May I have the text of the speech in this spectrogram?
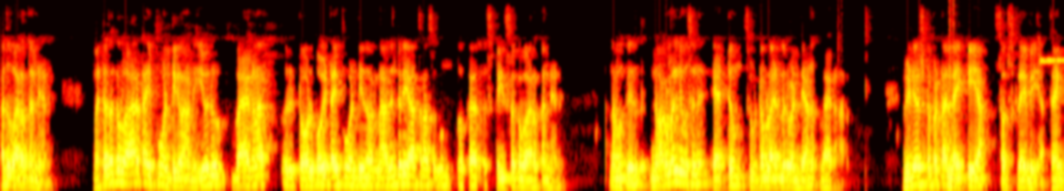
അത് വേറെ തന്നെയാണ്. മറ്റതൊക്കെ വേറെ ടൈപ്പ് വണ്ടികളാണ്. ഈ ഒരു വാഗണർ ഒരു ടോൾ ബോയ് ടൈപ്പ് വണ്ടി എന്ന് പറഞ്ഞാൽ അതിന്റെ ഒരു യാത്രാസുഖം ഒക്കെ സ്പേസ് ഒക്കെ വേറെ തന്നെയാണ്. നമുക്ക് നോർമൽ യൂസിന് ഏറ്റവും സൂട്ടബിൾ ആയിട്ടുള്ള ഒരു വണ്ടിയാണ് വാഗണർ വീഡിയോ ഇഷ്ടപ്പെട്ടാൽ ലൈക്ക് ചെയ്യുക സബ്സ്ക്രൈബ് ചെയ്യുക. താങ്ക്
